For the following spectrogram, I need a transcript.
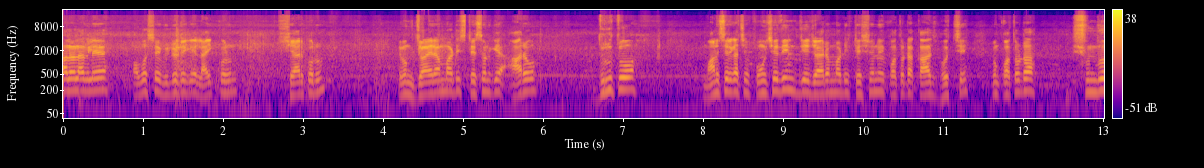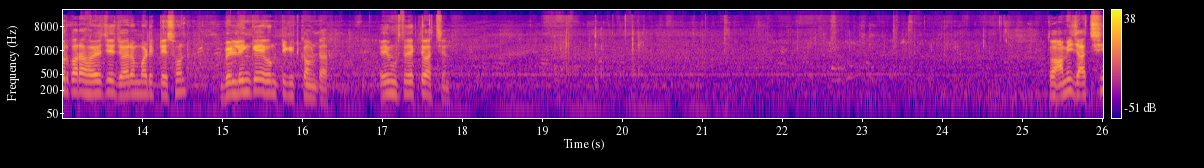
ভালো লাগলে অবশ্যই ভিডিওটিকে লাইক করুন শেয়ার করুন এবং জয়রামবাটি স্টেশনকে আরও দ্রুত মানুষের কাছে পৌঁছে দিন যে জয়রামবাটি স্টেশনে কতটা কাজ হচ্ছে এবং কতটা সুন্দর করা হয়েছে জয়রামবাটি স্টেশন বিল্ডিংকে এবং টিকিট কাউন্টার। এই মুহূর্তে দেখতে পাচ্ছেন। তো আমি যাচ্ছি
